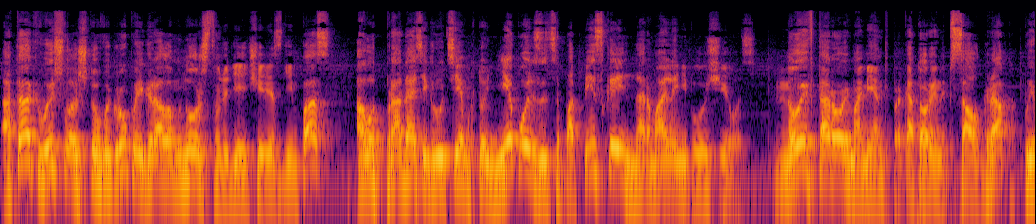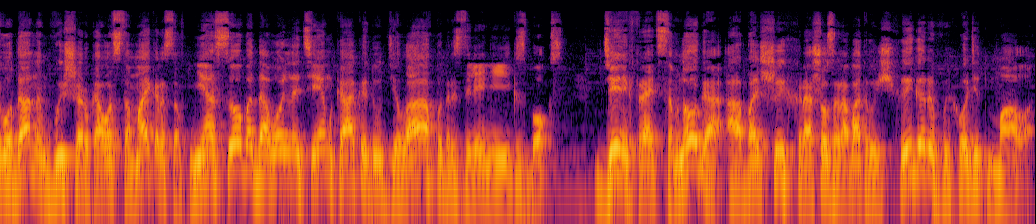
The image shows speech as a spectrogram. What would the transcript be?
А так вышло, что в игру поиграло множество людей через Game Pass, а вот продать игру тем, кто не пользуется подпиской, нормально не получилось. Ну и второй момент, про который написал Граб. По его данным, высшее руководство Microsoft не особо довольно тем, как идут дела в подразделении Xbox. Денег тратится много, а больших, хорошо зарабатывающих игр выходит мало.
